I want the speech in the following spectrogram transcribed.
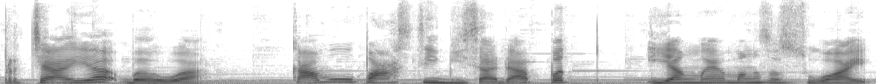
Percaya bahwa kamu pasti bisa dapat yang memang sesuai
